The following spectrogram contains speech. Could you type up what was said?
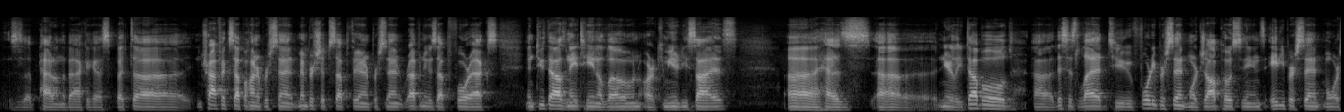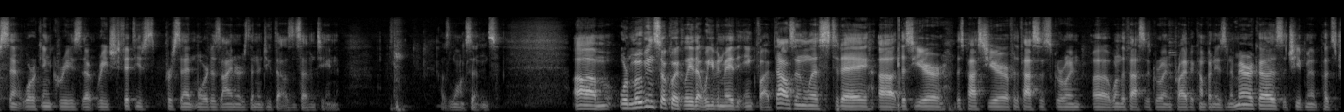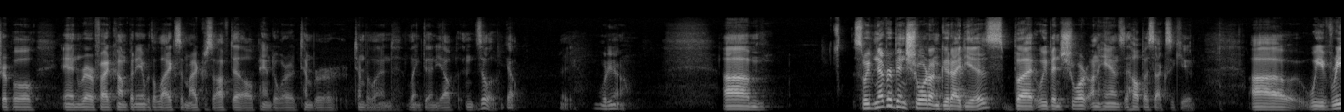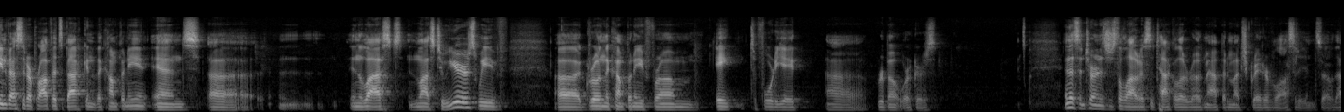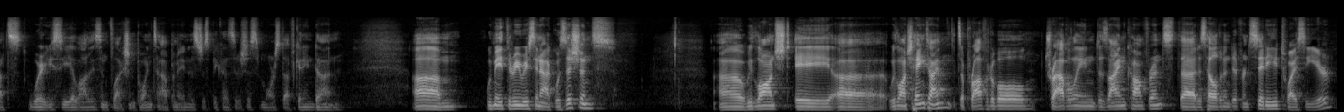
this is a pat on the back, I guess, but uh, traffic's up 100%, membership's up 300%, revenue's up 4x. In 2018 alone, our community size uh, has uh, nearly doubled. Uh, this has led to 40% more job postings, 80% more sent work increase that reached 50% more designers than in 2017. That was a long sentence. Um, we're moving so quickly that we even made the Inc. 5000 list today, uh, this year, this past year, for the fastest growing, uh, one of the fastest growing private companies in America. This achievement puts Dribbble in rarefied company with the likes of Microsoft, Dell, Pandora, Timber, Timberland, LinkedIn, Yelp, and Zillow. Yelp. What do you know? Um, so we've never been short on good ideas, but we've been short on hands to help us execute. Uh, we've reinvested our profits back into the company, and uh, in the last in the last two years, we've uh, grown the company from eight to 48 uh, remote workers. And this in turn has just allowed us to tackle our roadmap at a much greater velocity. And so that's where you see a lot of these inflection points happening is just because there's just more stuff getting done. Um, we made three recent acquisitions. Uh, we launched a uh, we launched Hang Time. It's a profitable traveling design conference that is held in a different city twice a year.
